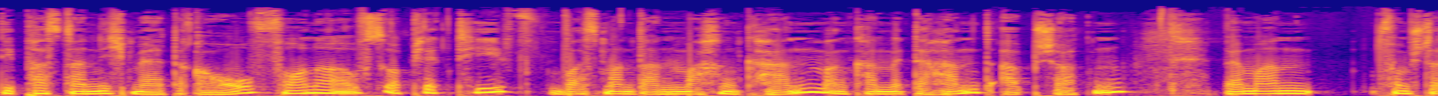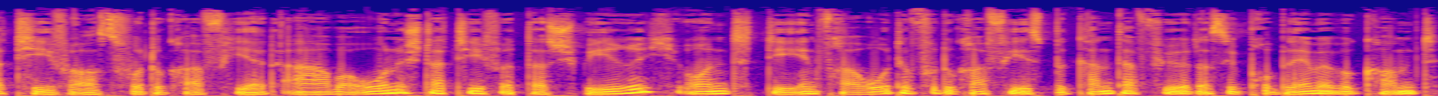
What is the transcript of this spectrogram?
die passt dann nicht mehr drauf vorne aufs Objektiv. Was man dann machen kann, man kann mit der Hand abschatten, wenn man vom Stativ aus fotografiert. Aber ohne Stativ wird das schwierig und die infrarote Fotografie ist bekannt dafür, dass sie Probleme bekommt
